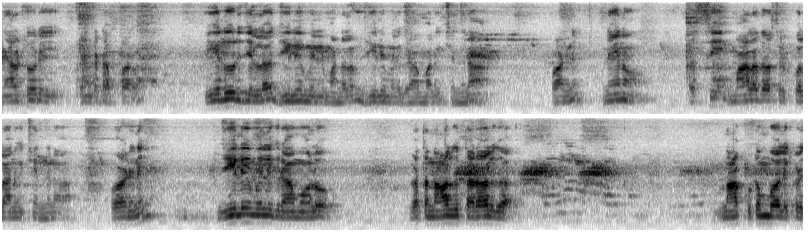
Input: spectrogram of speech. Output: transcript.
నెలటూరి వెంకటప్పారావు ఏలూరు జిల్లా జీలిమిల్లి మండలం జీలిమిల్లి గ్రామానికి చెందిన వాడిని. నేను ఎస్సీ మాలదాసుల కులానికి చెందిన వాడిని. జీలిమిల్లి గ్రామంలో గత నాలుగు తరాలుగా నా కుటుంబాలు ఇక్కడ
